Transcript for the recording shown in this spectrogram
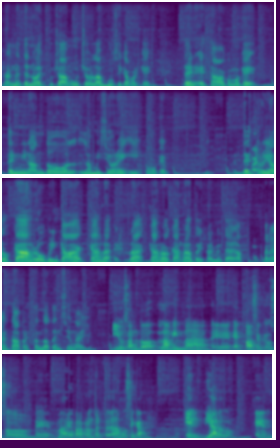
realmente no he escuchado mucho la música porque estaba como que terminando las misiones y como que destruía los carros, brincaba carra- ra- carro a cada rato y realmente apenas estaba prestando atención a ellos. Y usando la misma eh, espacio que usó eh, Mario para preguntarte de la música, el diálogo. Eh,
